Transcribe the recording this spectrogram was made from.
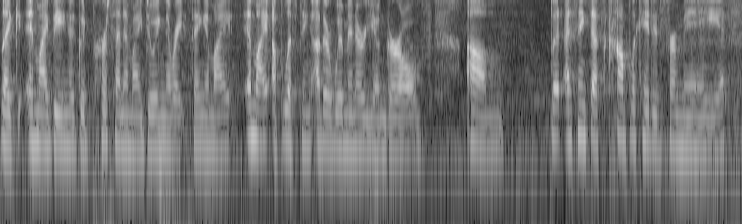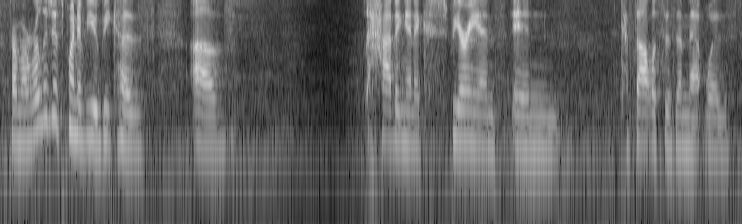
like, am I being a good person? Am I doing the right thing? Am I am I uplifting other women or young girls? Um, but I think that's complicated for me from a religious point of view because of having an experience in Catholicism that was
